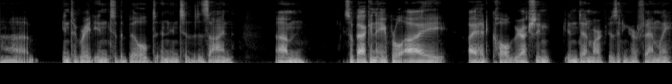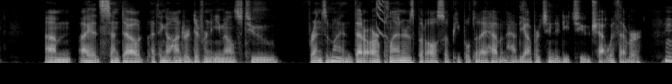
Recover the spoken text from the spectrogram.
uh, integrate into the build and into the design. Um, so back in April, I I had called. We were actually in, in Denmark visiting her family. Um, I had sent out, I think, a hundred different emails to friends of mine that are planners, but also people that I haven't had the opportunity to chat with ever, Hmm.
